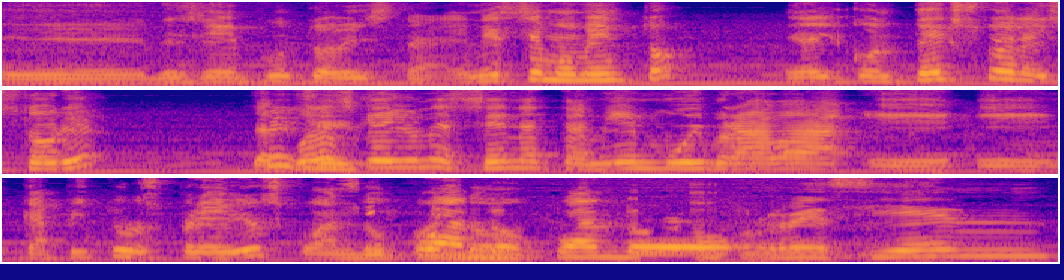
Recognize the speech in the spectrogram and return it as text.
eh, desde mi punto de vista. En ese momento, en el contexto de la historia, ¿te acuerdas que hay una escena también muy brava eh, en capítulos previos? Cuando, cuando, cuando, recién.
